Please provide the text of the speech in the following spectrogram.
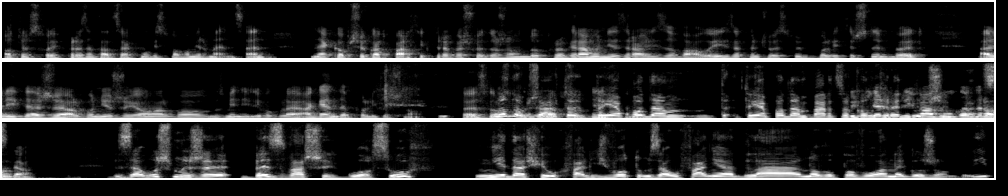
o tym w swoich prezentacjach mówi Sławomir Mencen, jako przykład partii, które weszły do rządu, programu nie zrealizowały i zakończyły swój polityczny byt, a liderzy albo nie żyją, albo zmienili w ogóle agendę polityczną. To jest no dobrze, ale to, to, ja podam, to, to ja podam bardzo konkretny przykład. Droga. Załóżmy, że bez waszych głosów nie da się uchwalić wotum zaufania dla nowo powołanego rządu. I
